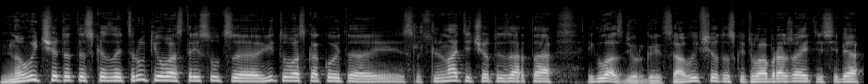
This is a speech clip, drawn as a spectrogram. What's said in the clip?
Но вы что-то, так сказать, руки у вас трясутся, вид у вас какой-то, слюна течет изо рта, и глаз дергается, а вы все, так сказать, воображаете себя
